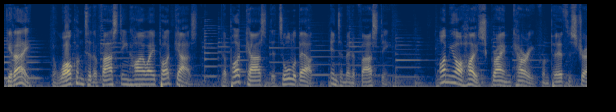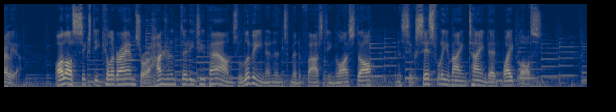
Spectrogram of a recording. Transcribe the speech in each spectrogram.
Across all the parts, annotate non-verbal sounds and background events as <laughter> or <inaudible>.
G'day, and welcome to the Fasting Highway podcast, the podcast that's all about intermittent fasting. I'm your host, Graeme Currie from Perth, Australia. I lost 60 kilograms or 132 pounds living an intermittent fasting lifestyle and have successfully maintained that weight loss.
